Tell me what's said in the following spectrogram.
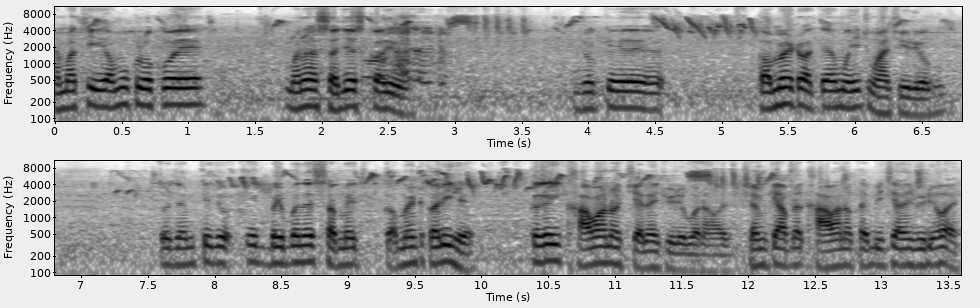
એમાંથી અમુક લોકોએ મને સજેસ્ટ કર્યું જો કે કમેન્ટ અત્યારે હું એ જ વાંચી રહ્યો છું. તો જેમ કે જો એક ભાઈબંધે સમે કમેન્ટ કરી છે કે કંઈ ખાવાનો ચેલેન્જ વીડિયો બનાવો જેમ કે આપણે ખાવાનો કંઈ બી ચેલેન્જ વીડિયો હોય,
